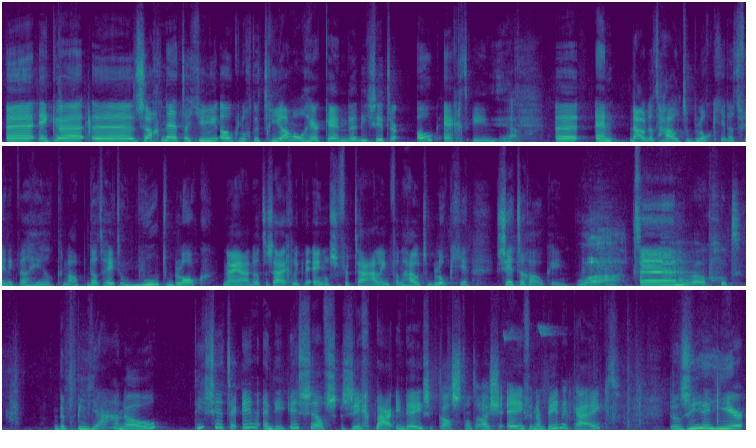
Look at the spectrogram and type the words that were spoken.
Eh, ik eh, eh, zag net dat jullie ook nog de triangel herkenden. Die zit er ook echt in. Ja. Eh, en nou, dat houten blokje, dat vind ik wel heel knap. Dat heet een woodblok. Nou ja, dat is eigenlijk de Engelse vertaling van houten blokje. Zit er ook in. Wat? Ehm, Hebben we ook goed. de piano, die zit erin en die is zelfs zichtbaar in deze kast. Want als je even naar binnen kijkt, dan zie je hier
